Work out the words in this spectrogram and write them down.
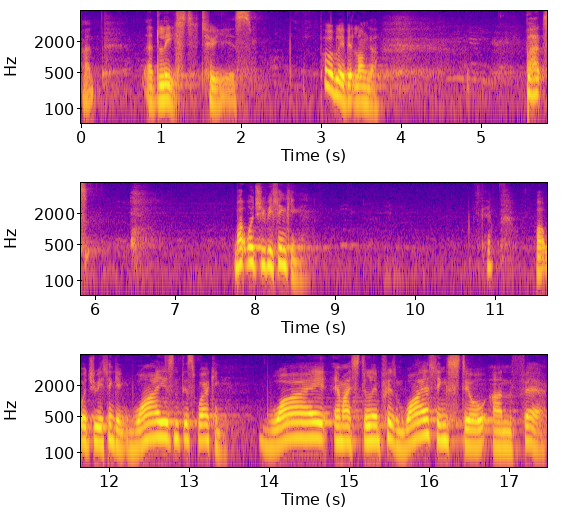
Right? At least two years, probably a bit longer. But what would you be thinking? Okay. What would you be thinking? Why isn't this working? Why am I still in prison? Why are things still unfair?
